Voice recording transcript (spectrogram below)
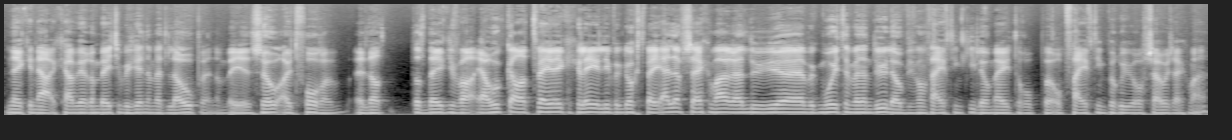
denk je, nou, ik ga weer een beetje beginnen met lopen. En dan ben je zo uit vorm. En dat, dat denk je van, ja, hoe kan het? Twee weken geleden liep ik nog 2.11, zeg maar. En nu uh, heb ik moeite met een duurloopje van 15 kilometer op, uh, op 15 per uur of zo, zeg maar.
